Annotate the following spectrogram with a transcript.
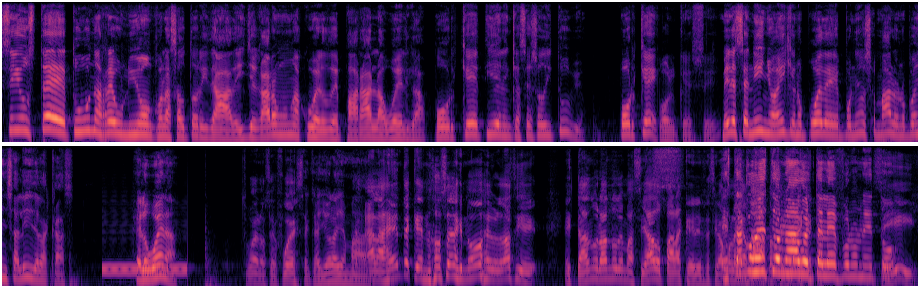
Si usted tuvo una reunión con las autoridades y llegaron a un acuerdo de parar la huelga, ¿por qué tienen que hacer esos disturbios? ¿Por qué? Porque sí. Mire ese niño ahí que no puede poniéndose malo, no pueden salir de la casa. ¿Es lo buena? Bueno, se fue. Se cayó la llamada. A la gente que no se, no, es verdad, si están durando demasiado para que recibamos Está la llamada. Está congestionado el teléfono, Neto. Sí.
